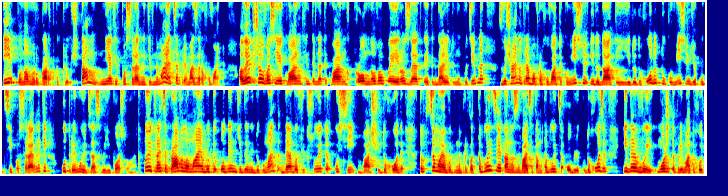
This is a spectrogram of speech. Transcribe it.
і по номеру картка ключ. Там ніяких посередників немає, це пряме зарахування. Але якщо у вас є еквайринг, інтернет-еквайринг, пром, новапей, розетка і так далі, тому подібне, звичайно, треба врахувати комісію і додати її до доходу, ту комісію, яку ці посередники утримують за свої послуги. Ну і третє правило має бути один єдиний документ, де ви фіксуєте усі ваші доходи. Тобто, це має бути, наприклад, таблиця, яка називається там таблиця обліку доходів, і де ви можете приймати хоч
